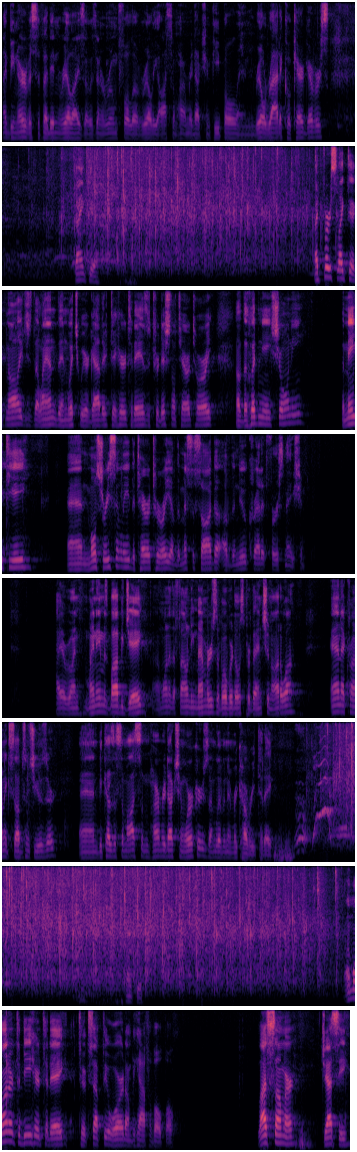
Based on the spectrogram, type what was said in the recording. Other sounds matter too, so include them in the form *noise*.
I'd be nervous if I didn't realize I was in a room full of really awesome harm reduction people and real radical caregivers. Thank you. I'd first like to acknowledge the land in which we are gathered to here today as a traditional territory of the Haudenosaunee, the Métis, and most recently the territory of the Mississauga of the New Credit First Nation. Hi everyone, my name is Bobby J. I'm one of the founding members of Overdose Prevention Ottawa and a chronic substance user. And because of some awesome harm reduction workers, I'm living in recovery today. Thank you. I'm honored to be here today to accept the award on behalf of OPO. Last summer, Jessie,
